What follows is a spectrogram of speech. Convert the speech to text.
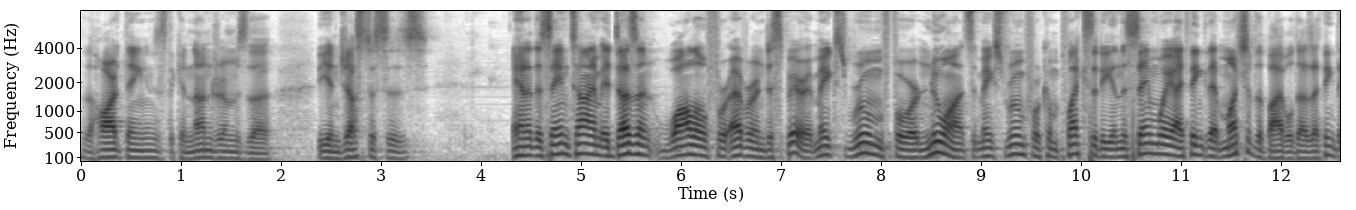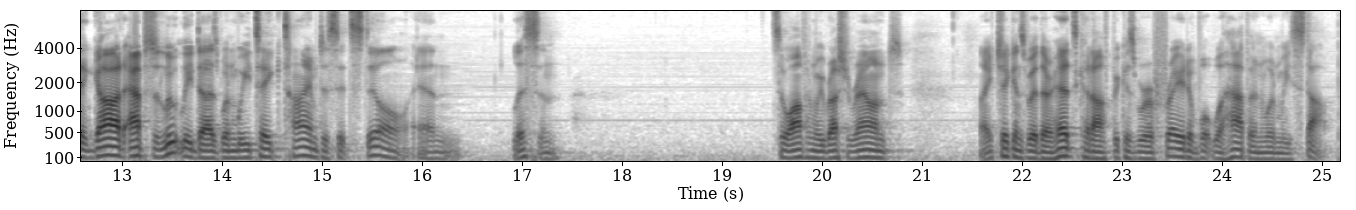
the hard things, the conundrums, the, the injustices. And at the same time, it doesn't wallow forever in despair. It makes room for nuance, it makes room for complexity in the same way I think that much of the Bible does. I think that God absolutely does when we take time to sit still and listen. So often we rush around like chickens with their heads cut off because we're afraid of what will happen when we stop.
